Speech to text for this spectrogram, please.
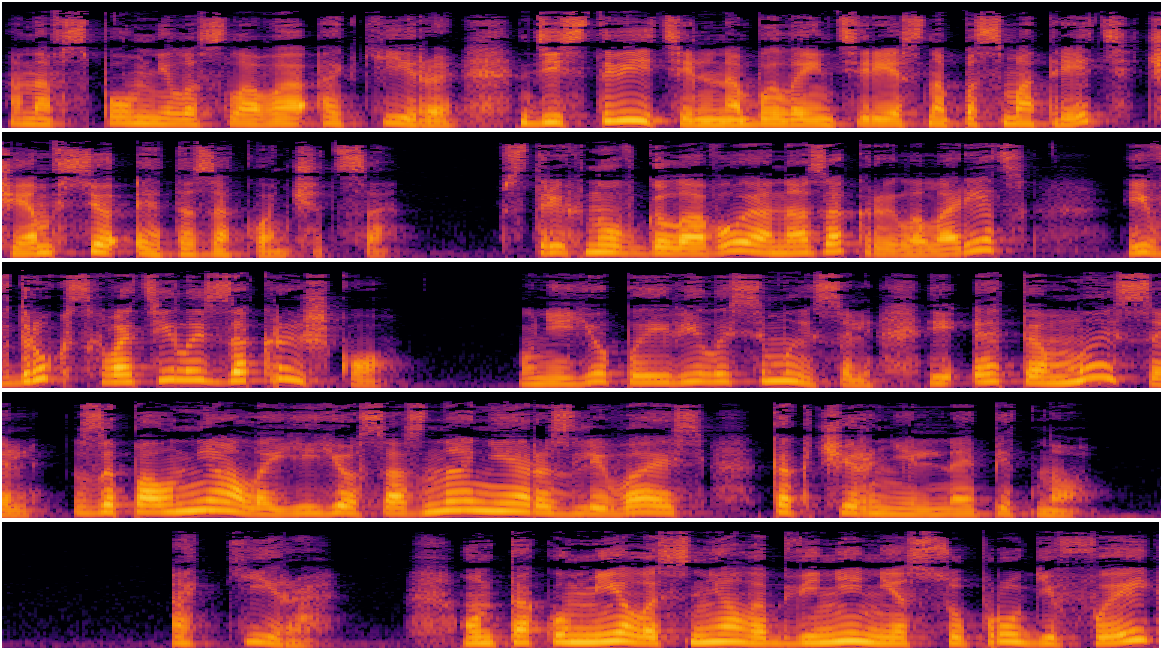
Она вспомнила слова Акиры. Действительно было интересно посмотреть, чем все это закончится. Встряхнув головой, она закрыла ларец и вдруг схватилась за крышку. У нее появилась мысль, и эта мысль заполняла ее сознание, разливаясь, как чернильное пятно. Акира. Он так умело снял обвинение с супруги Фэй,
